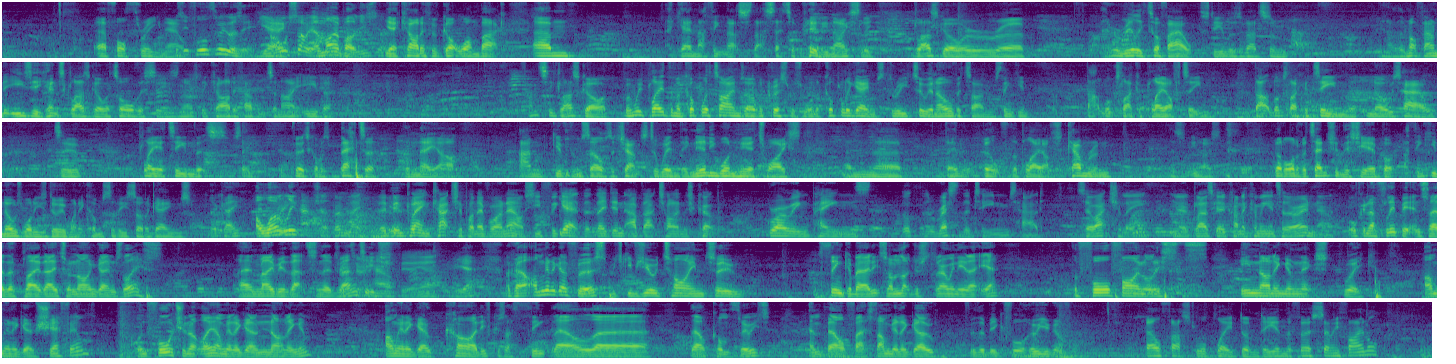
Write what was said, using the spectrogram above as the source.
Uh, 4 3 now. Was it 4 3, was it? Yeah. Oh, sorry, my apologies. Yeah, Cardiff have got one back. Um, again, I think that's that's set up really nicely. Glasgow are uh, they're a really tough out. Steelers have had some, you know, they've not found it easy against Glasgow at all this season. Obviously, Cardiff haven't tonight either. Fancy Glasgow. When we played them a couple of times over Christmas, won a couple of games, three two in overtime. I was thinking that looks like a playoff team. That looks like a team that knows how to play a team that's, say, first commas, better than they are and give themselves a chance to win. They nearly won here twice and uh, they look built for the playoffs. Cameron has, you know, got a lot of attention this year, but I think he knows what he's doing when it comes to these sort of games. Okay, I won't leave. catch up, haven't they? They've been playing catch up on everyone else. You forget that they didn't have that Challenge Cup growing pains that the rest of the teams had. So actually, you know, Glasgow kind of coming into their own now. Or can I flip it and say they've played eight or nine games less? And maybe that's an advantage. healthier, yeah. Yeah. Okay, I'm going to go first, which gives you a time to think about it, so I'm not just throwing it at you. The four finalists in Nottingham next week. I'm going to go Sheffield. Unfortunately, I'm going to go Nottingham. I'm going to go Cardiff because I think they'll uh, they'll come through it, and Belfast. I'm going to go for the big four. Who are you going for? Belfast will play Dundee in the first semi final,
